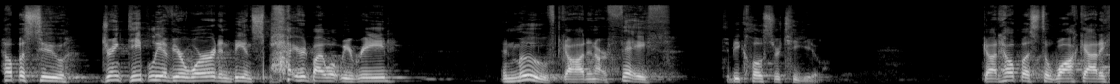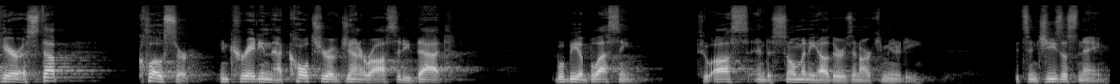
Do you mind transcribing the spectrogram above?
Help us to drink deeply of your word and be inspired by what we read and moved, God, in our faith to be closer to you. God, help us to walk out of here a step closer in creating that culture of generosity that will be a blessing to us and to so many others in our community. It's in Jesus' name.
